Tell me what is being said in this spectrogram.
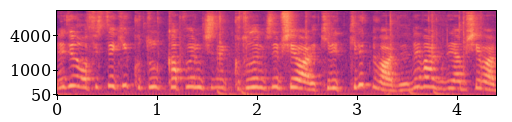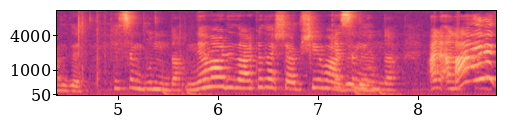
ne diyor ofisteki kutu kapıların içinde kutuların içinde bir şey vardı. Kilit kilit mi var dedi. Ne var dedi ya bir şey var dedi. Kesin bunda. Ne var dedi arkadaşlar bir şey var Kesin dedi. bunda. Hani Aa evet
